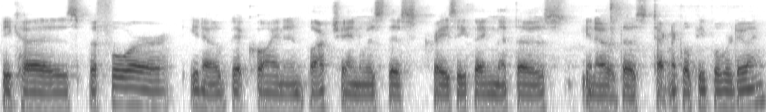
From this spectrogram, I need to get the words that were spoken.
Because before, you know, Bitcoin and blockchain was this crazy thing that those, you know, those technical people were doing.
